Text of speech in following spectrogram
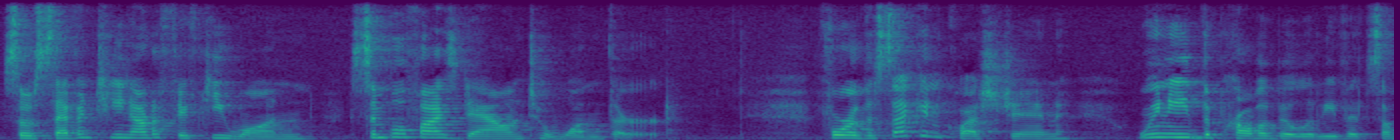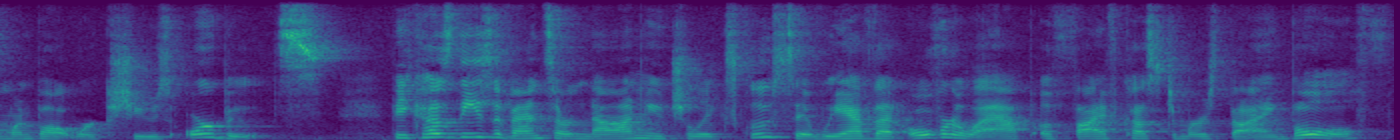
So 17 out of 51 simplifies down to one third. For the second question, we need the probability that someone bought work shoes or boots. Because these events are non-mutually exclusive, we have that overlap of five customers buying both.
